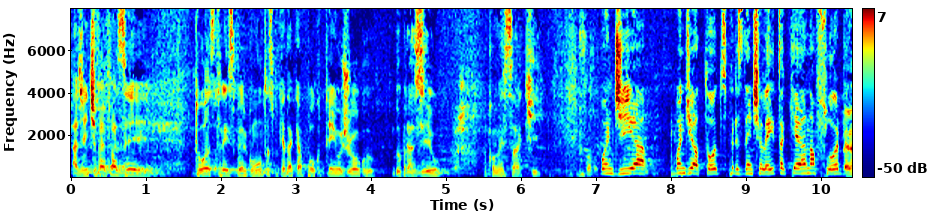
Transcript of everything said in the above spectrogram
A gente vai fazer duas, três perguntas, porque daqui a pouco tem o jogo do Brasil. Vou começar aqui. Bom dia, bom dia a todos. Presidente eleito, aqui é Ana Flor da eu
